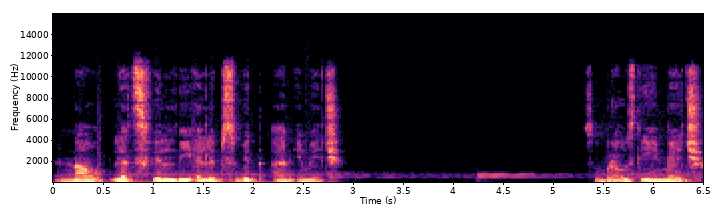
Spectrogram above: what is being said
And now let's fill the ellipse with an image. So browse the image.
